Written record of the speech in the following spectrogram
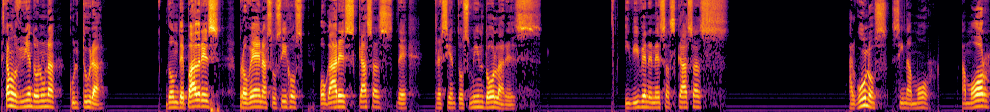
Estamos viviendo en una cultura donde padres proveen a sus hijos hogares, casas de 300 mil dólares y viven en esas casas algunos sin amor amor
